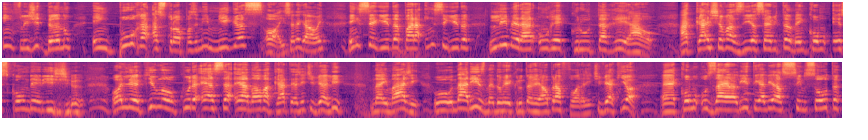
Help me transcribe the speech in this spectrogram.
inflige dano, empurra as tropas inimigas, ó, isso é legal, hein? Em seguida, para em seguida liberar um recruta real. A caixa vazia serve também como esconderijo. Olha que loucura, essa é a nova carta e a gente vê ali na imagem o nariz né, do recruta real pra fora. A gente vê aqui, ó, é, como usar ela ali, tem ali ela sendo solta,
